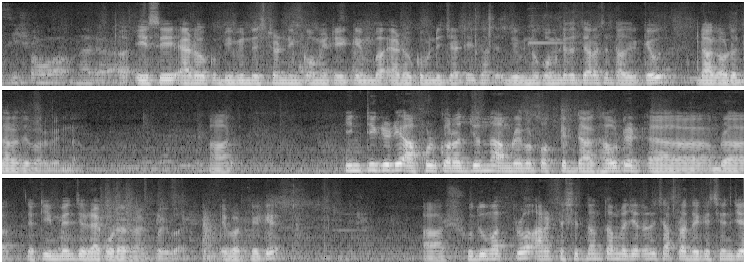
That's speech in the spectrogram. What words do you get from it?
ইসি সহ অ্যাডহক বিভিন্ন স্ট্যান্ডিং কমিটি কিংবা অ্যাডহক কমিটি যেটি থাকে বিভিন্ন কমিটিতে যারা আছেন তাদের কেউ ডাগ আউটে দাঁড়াতে পারবেন না। আর ইন্টিগ্রিটি আফোর্ড করার জন্য আমরা এবার প্রত্যেক ডাক আউটে আমরা টিম বেঞ্চে রেকর্ডার রাখব এবার। এবার থেকে আর শুধুমাত্র আরেকটা সিদ্ধান্ত আমরা যেটা নিয়েছি আপনারা দেখেছেন যে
